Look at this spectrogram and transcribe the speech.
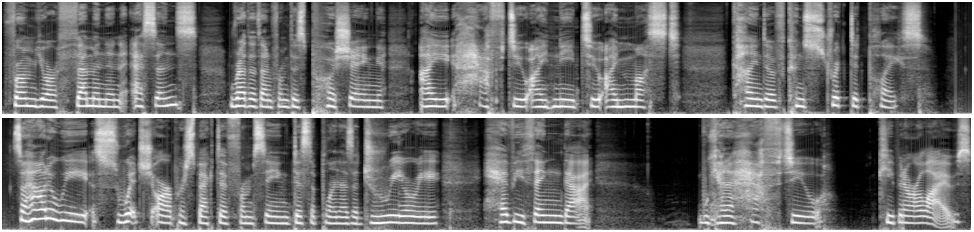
from your feminine essence, rather than from this pushing, I have to, I need to, I must kind of constricted place. So, how do we switch our perspective from seeing discipline as a dreary, heavy thing that we kind of have to keep in our lives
